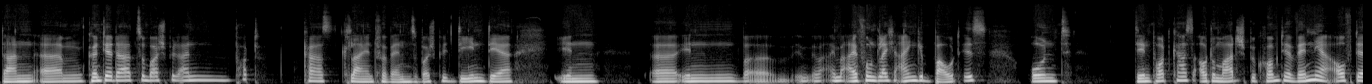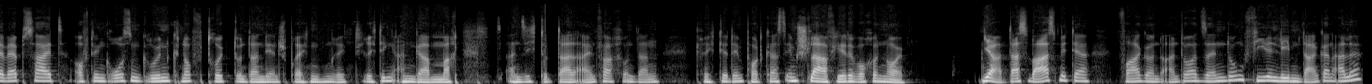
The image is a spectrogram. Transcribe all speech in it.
dann ähm, könnt ihr da zum Beispiel einen Podcast Podcast-Client verwenden, zum Beispiel den, der in äh, in, äh, im, im iPhone gleich eingebaut ist und den Podcast automatisch bekommt ihr, wenn ihr auf der Website auf den großen grünen Knopf drückt und dann die entsprechenden richtigen Angaben macht. Das ist an sich total einfach und dann kriegt ihr den Podcast im Schlaf jede Woche neu. Ja, das war's mit der Frage- und Antwort-Sendung. Vielen lieben Dank an alle.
